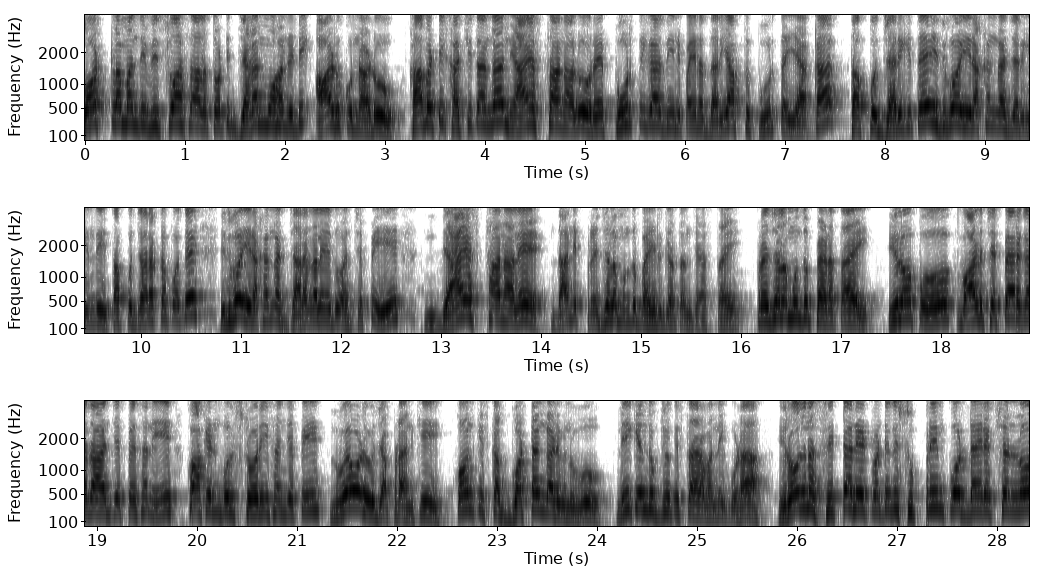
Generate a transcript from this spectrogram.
కోట్ల మంది విశ్వాసాలతోటి జగన్మోహన్ రెడ్డి ఆడుకున్నాడు. కాబట్టి ఖచ్చితంగా న్యాయస్థానాలు రేపు పూర్తిగా దీనిపైన దర్యాప్తు పూర్తయ్యాక తప్పు జరిగితే ఇదిగో ఈ రకంగా జరిగింది తప్పు జరగకపోతే ఇదిగో ఈ రకంగా జరగలేదు అని చెప్పి న్యాయస్థానాలే దాన్ని ప్రజల ముందు బహిర్గతం చేస్తాయి ప్రజల ముందు పెడతాయి. ఈలోపు వాళ్ళు చెప్పారు కదా అని చెప్పేసి అని కాక్ అండ్ బుల్ స్టోరీస్ అని చెప్పి నువ్వెవడు చెప్పడానికి? కోన్ కిస్క గొట్టం గడివి నువ్వు. నీకెందుకు చూపిస్తారు అవన్నీ కూడా? ఈ రోజున సిట్ అనేటువంటిది సుప్రీం కోర్ట్ డైరెక్షన్లో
